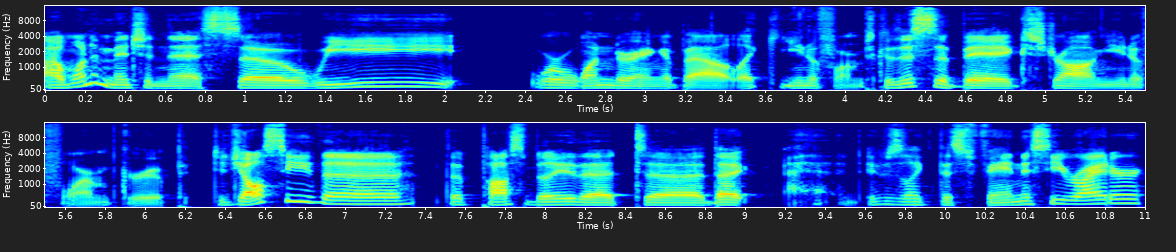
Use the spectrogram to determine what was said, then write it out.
I want to mention this. So we were wondering about like uniforms because this is a big, strong uniform group. Did y'all see the the possibility that uh, that it was like this fantasy writer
